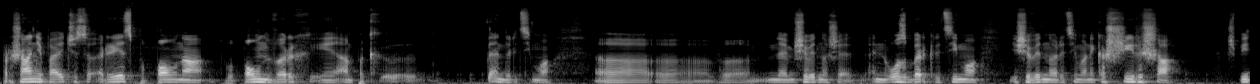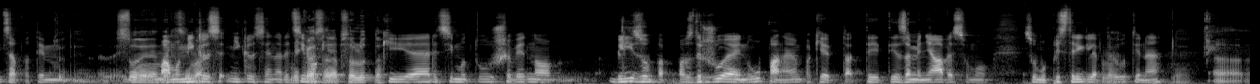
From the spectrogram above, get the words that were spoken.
Vprašanje pa je, če so res popolna, popoln vrh, in, ampak eh, en, recimo. Uh, v, ne vem, še vedno še en Osberg, recimo, je še vedno recimo, neka širša špica. Potem eh, Suninen, imamo. Mikkelsena, recimo, Mikkelsen, ki, ki je recimo, tu še vedno blizu, pa, pa vzdržuje in upa, ne, ampak je, ta, te, te zamenjave so mu, so mu pristrigle peruti. Ne. Uh,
